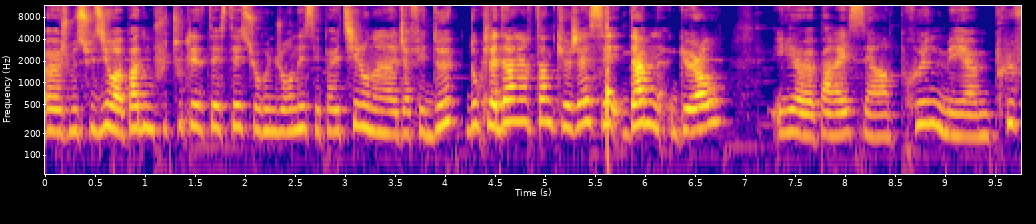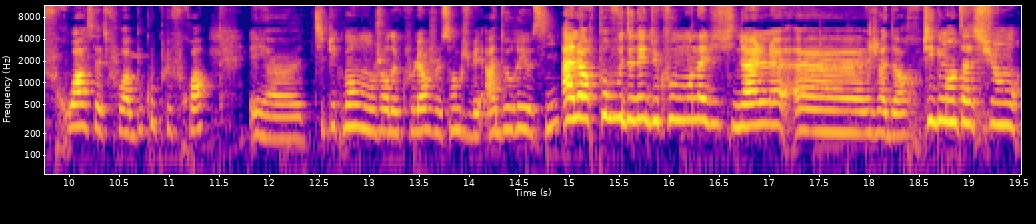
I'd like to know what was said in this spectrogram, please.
euh, je me suis dit on va pas non plus toutes les tester sur une journée, c'est pas utile, on en a déjà fait deux. Donc la dernière teinte que j'ai c'est Damn Girl. Et euh, pareil, c'est un prune, mais euh, plus froid cette fois, beaucoup plus froid. Et euh, typiquement mon genre de couleur, je sens que je vais adorer aussi. Alors pour vous donner du coup mon avis final, j'adore. Pigmentation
